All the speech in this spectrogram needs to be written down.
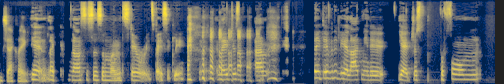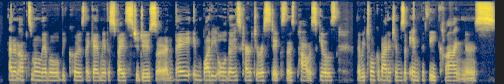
exactly. yeah, like narcissism on steroids, basically. Yeah. And they just, um, they definitely allowed me to, yeah, just perform at an optimal level because they gave me the space to do so. And they embody all those characteristics, those power skills that we talk about in terms of empathy, kindness.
